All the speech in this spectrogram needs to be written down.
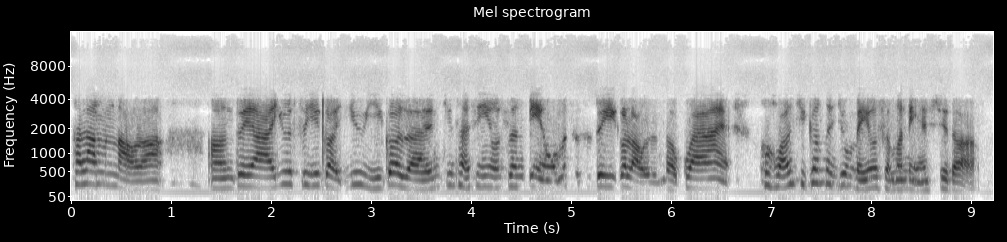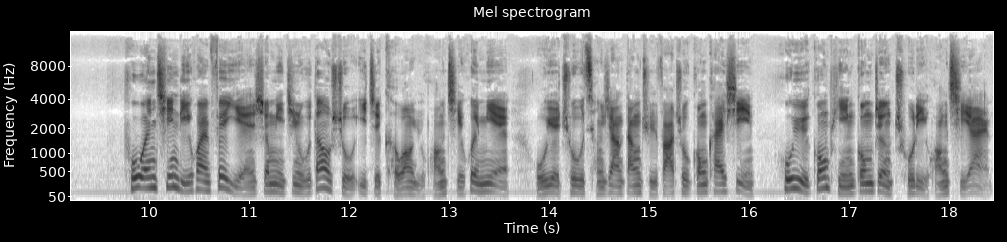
他那么老了，嗯，对呀，又是一个又一个人，经常性又生病，我们只是对一个老人的关爱，和黄琦根本就没有什么联系的。蒲文清罹患肺炎，生命进入倒数，一直渴望与黄琦会面。五月初曾向当局发出公开信，呼吁公平公正处理黄琦案。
